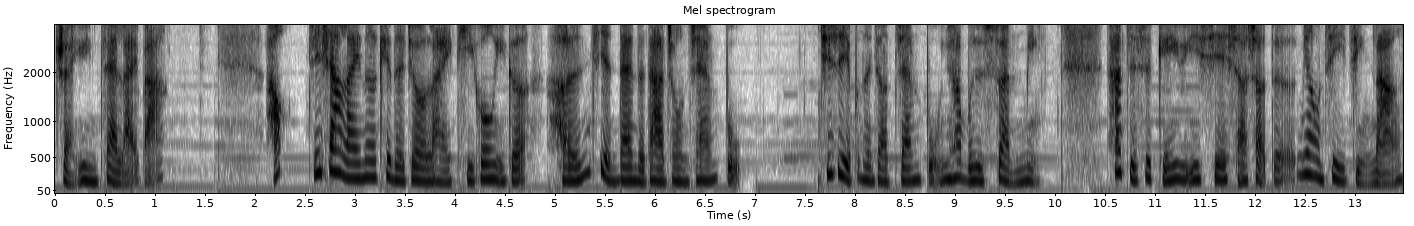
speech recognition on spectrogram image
转运再来吧。好，接下来呢，Kate 就来提供一个很简单的大众占卜。其实也不能叫占卜，因为它不是算命。它只是给予一些小小的妙计锦囊。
